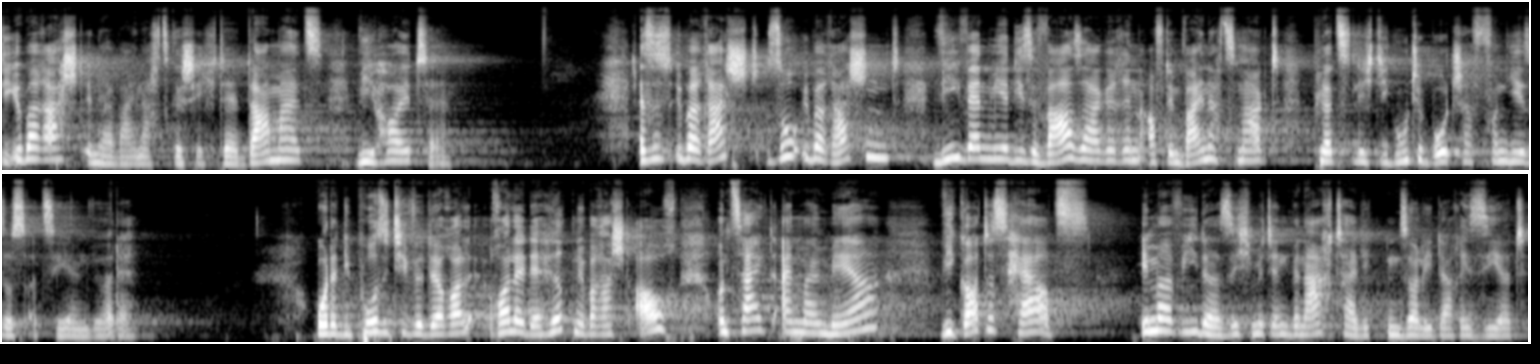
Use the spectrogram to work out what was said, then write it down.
die überrascht in der Weihnachtsgeschichte, damals wie heute. Es ist überrascht, so überraschend, wie wenn mir diese Wahrsagerin auf dem Weihnachtsmarkt plötzlich die gute Botschaft von Jesus erzählen würde. Oder die positive Rolle der Hirten überrascht auch und zeigt einmal mehr, wie Gottes Herz immer wieder sich mit den Benachteiligten solidarisiert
